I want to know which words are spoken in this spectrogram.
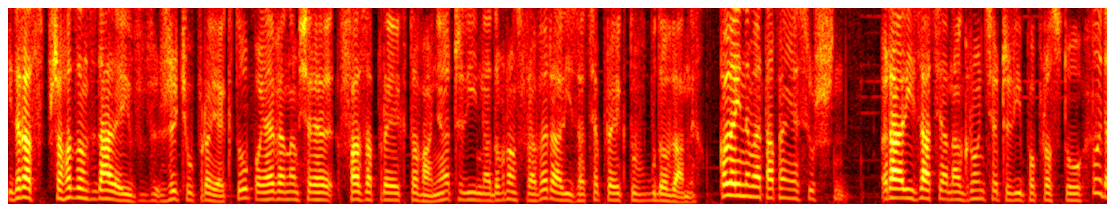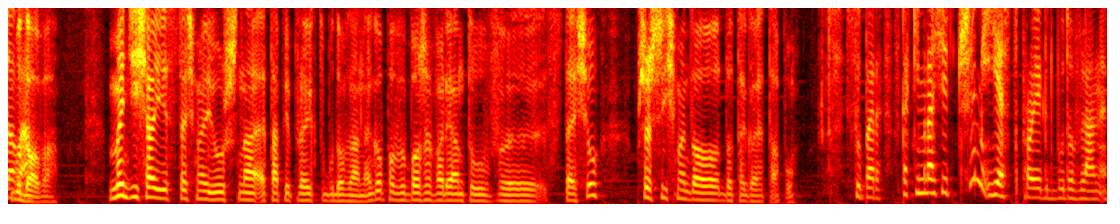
I teraz przechodząc dalej w życiu projektu, pojawia nam się faza projektowania, czyli na dobrą sprawę realizacja projektów budowlanych. Kolejnym etapem jest już realizacja na gruncie, czyli po prostu Budowa. budowa. My dzisiaj jesteśmy już na etapie projektu budowlanego. Po wyborze wariantu w Stesiu przeszliśmy do, do tego etapu. Super. W takim razie, czym jest projekt budowlany?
